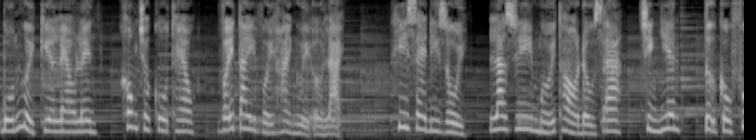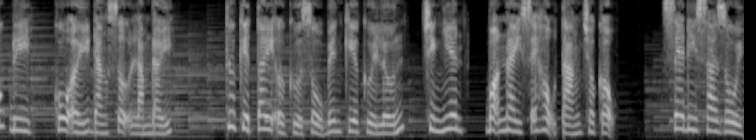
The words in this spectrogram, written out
bốn người kia leo lên, không cho cô theo, vẫy tay với hai người ở lại. Khi xe đi rồi, La Duy mới thò đầu ra, trình nhiên, tự cầu phúc đi, cô ấy đáng sợ lắm đấy. Thư Kiệt Tây ở cửa sổ bên kia cười lớn, trình nhiên, bọn này sẽ hậu táng cho cậu. Xe đi xa rồi,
